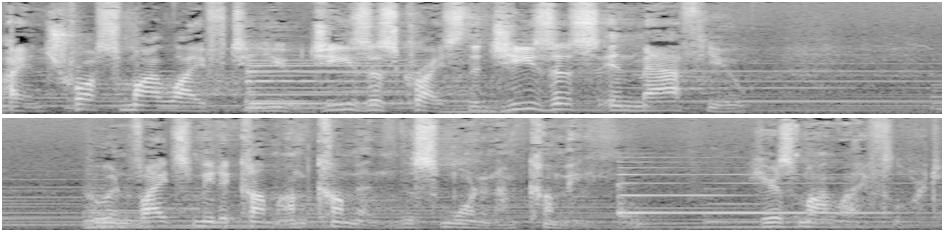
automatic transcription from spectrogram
I entrust my life to you, Jesus Christ, the Jesus in Matthew who invites me to come. I'm coming this morning. I'm coming. Here's my life, Lord.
